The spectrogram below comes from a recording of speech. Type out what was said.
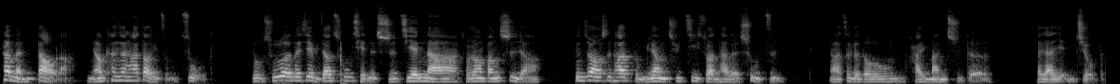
看门道啦，你要看看他到底怎么做的。除除了那些比较粗浅的时间呐、投票方式啊，更重要是他怎么样去计算他的数字，那这个都还蛮值得大家研究的。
